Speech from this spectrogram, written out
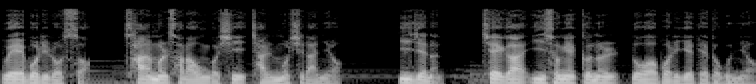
외벌이로서 삶을 살아온 것이 잘못이라뇨. 이제는 제가 이성의 끈을 놓아버리게 되더군요.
